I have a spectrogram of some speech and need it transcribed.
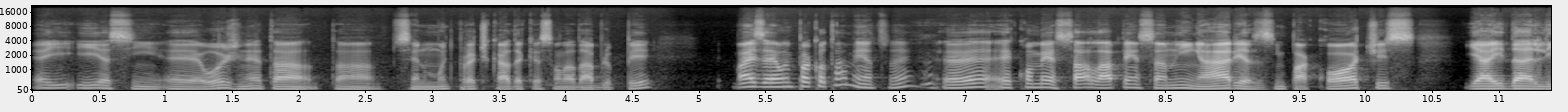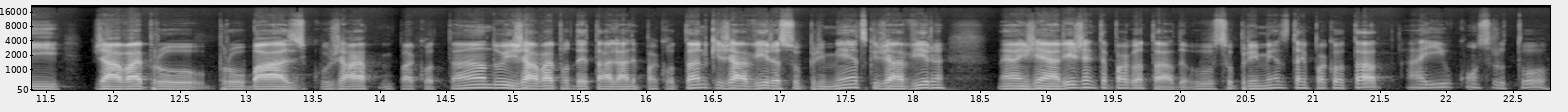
É, e, e, assim, é, hoje, né, tá, tá sendo muito praticada a questão da WP, mas é o empacotamento, né? É, é começar lá pensando em áreas, em pacotes, e aí dali já vai pro, pro básico, já empacotando, e já vai pro detalhado empacotando, que já vira suprimentos, que já vira, né, a engenharia já está empacotada, o suprimento está empacotado, aí o construtor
